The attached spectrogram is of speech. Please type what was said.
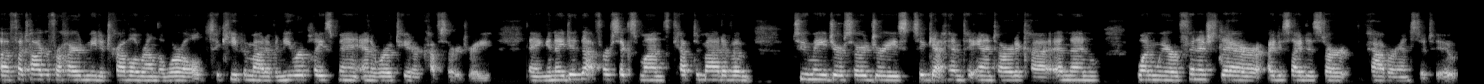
a photographer hired me to travel around the world to keep him out of a knee replacement and a rotator cuff surgery thing. And I did that for six months, kept him out of a, two major surgeries to get him to Antarctica. And then when we were finished there, I decided to start the PABR Institute.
